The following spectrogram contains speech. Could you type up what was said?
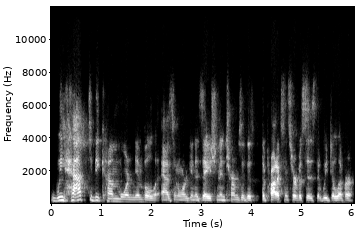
we have to become more nimble as an organization in terms of the, the products and services that we deliver.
